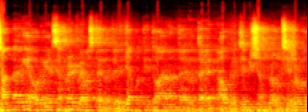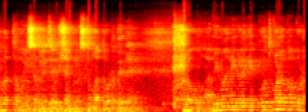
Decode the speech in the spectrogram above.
ಸೊ ಹಂಗಾಗಿ ಅವ್ರಿಗೆ ಸಪ್ರೇಟ್ ವ್ಯವಸ್ಥೆ ಇರುತ್ತೆ. ವಿದ್ಯಾಪತಿ ದ್ವಾರ ಅಂತ ಇರುತ್ತೆ. ಅವ್ರ ಎಕ್ಸಿಬಿಷನ್ ಗ್ರೌಂಡ್ಸ್ ಎಲ್ಲರಿಗೂ ಗೊತ್ತು ಮೈಸೂರು ಎಕ್ಸಿಬಿಷನ್ ಗ್ರೌಂಡ್ಸ್ ತುಂಬ ದೊಡ್ಡದಿದೆ. ಸೊ ಅಭಿಮಾನಿಗಳಿಗೆ ಕೂತ್ಕೊಳ್ಳೋಕ್ಕೂ ಕೂಡ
